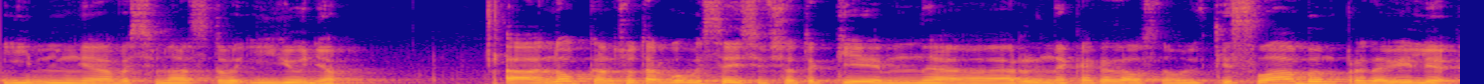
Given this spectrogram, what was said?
и 18 июня. А, но к концу торговой сессии все-таки а, рынок оказался довольно-таки слабым, продавили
